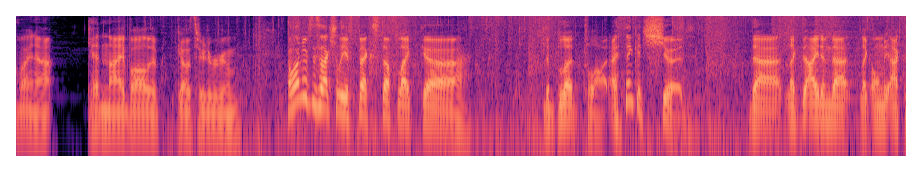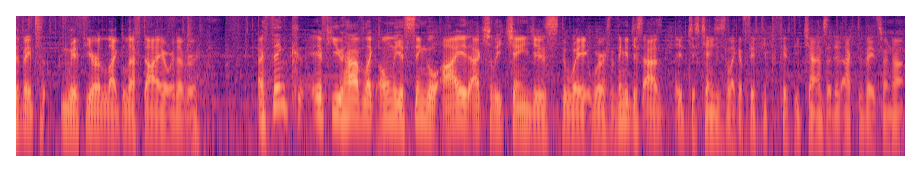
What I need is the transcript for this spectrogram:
Why not? Get an eyeball to go through the room. I wonder if this actually affects stuff like uh, the blood clot. I think it should. That like the item that like only activates with your like left eye or whatever. I think if you have like only a single eye, it actually changes the way it works. I think it just adds, it just changes like a 50-50 chance that it activates or not.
